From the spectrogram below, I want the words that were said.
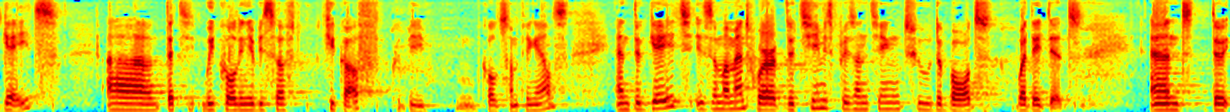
gate uh, that we call in Ubisoft kickoff, could be called something else. And the gate is a moment where the team is presenting to the board what they did. And the,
